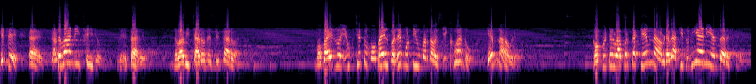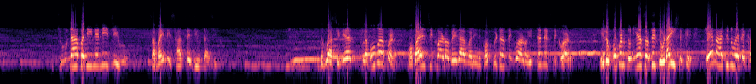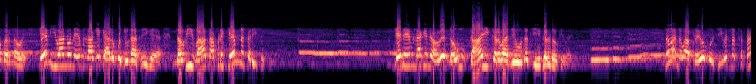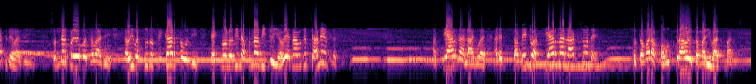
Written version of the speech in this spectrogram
એટલે કડવા નહીં થઈ જવું, વહેતા રહેવું, નવા વિચારોને સ્વીકારવા. મોબાઈલનો યુગ છે તો મોબાઈલ ભલે મોટી ઉંમરના હોય, શીખવાનું કેમ ના આવડે? કોમ્પ્યુટર વાપરતા કેમ ના આવડે? હવે આખી દુનિયાની અંદર છે. જૂના બનીને નહીં જીવવું સમયની સાથે જીવતા શીખો. સિનિયર ક્લબોમાં પણ મોબાઈલ શીખવાડો, ભેગા મળીને કોમ્પ્યુટર શીખવાડો ઇન્ટરનેટ શીખવાડો. એ લોકો પણ દુનિયા સાથે જોડાઈ શકે. કેમ આજનું એને ખબર ન હોય? કેમ યુવાનોને એમ લાગે કે આ લોકો જૂના થઈ ગયા? નવી વાત આપણે કેમ ન કરી શકીએ? જેને એમ લાગે ને હવે નવું કાંઈ કરવા જેવું નથી, એ ગરડો કહેવાય. નવા નવા પ્રયોગો જીવનમાં થતા જ રહેવા જોઈએ. સુંદર પ્રયોગો થવા જોઈએ. નવી વસ્તુનો સ્વીકાર થવો જોઈએ. ટેકનોલોજીને અપનાવવી જોઈએ. હવે એના વગર ચાલે એમ નથી. અત્યારના લાગવા અને તમે જો અત્યારના લાગશો ને, તો તમારા પૌત્રાઓ તમારી વાત માનશે.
